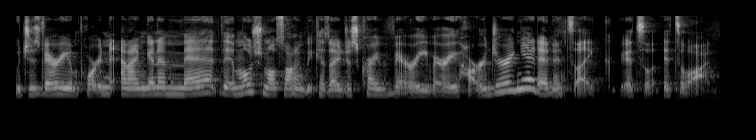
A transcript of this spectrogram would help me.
Which is very important. And I'm gonna meh the emotional song because I just cry very, very hard during it and it's like it's it's a lot.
